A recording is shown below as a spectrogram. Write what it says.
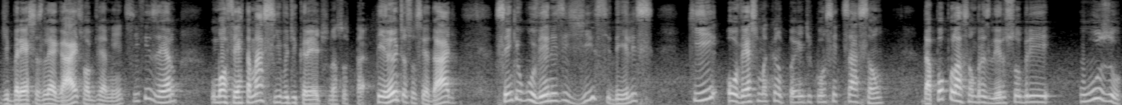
de brechas legais, obviamente, e fizeram uma oferta massiva de crédito na, perante a sociedade, sem que o governo exigisse deles que houvesse uma campanha de conscientização da população brasileira sobre o uso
